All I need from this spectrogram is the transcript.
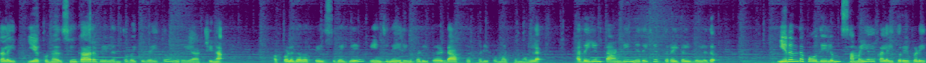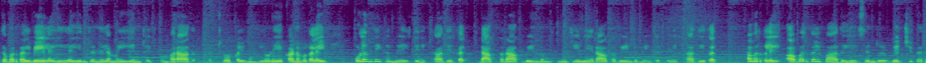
கலை இயக்குனர் சிங்காரவேலன் துவக்கி வைத்து உரையாற்றினார். அப்பொழுது அவர் பேசுகையில் இன்ஜினியரிங் படிப்பு டாக்டர் படிப்பு மட்டுமல்ல அதையும் தாண்டி நிறைய துறைகள் உள்ளது. இருந்த போதிலும் சமையல் கலைத்துறை படித்தவர்கள் வேலை இல்லை என்ற நிலைமை என்றைக்கும் வராது. பெற்றோர்கள் உங்களுடைய கனவுகளை குழந்தைகள் மேல் திணிக்காதீர்கள். டாக்டராக வேண்டும் இன்ஜினியராக வேண்டும் என்று திணிக்காதீர்கள். அவர்களை அவர்கள் பாதையில் சென்று வெற்றி பெற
